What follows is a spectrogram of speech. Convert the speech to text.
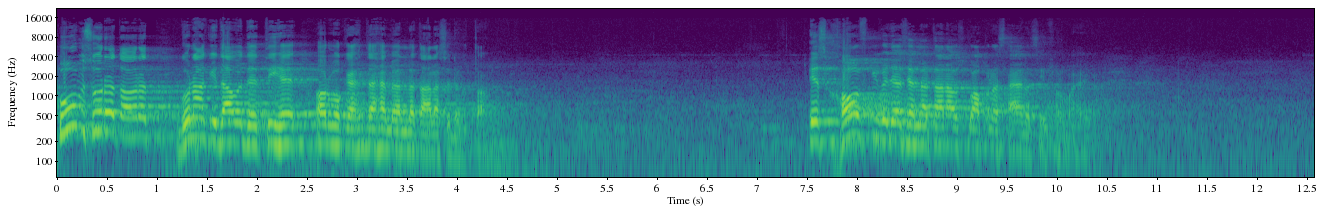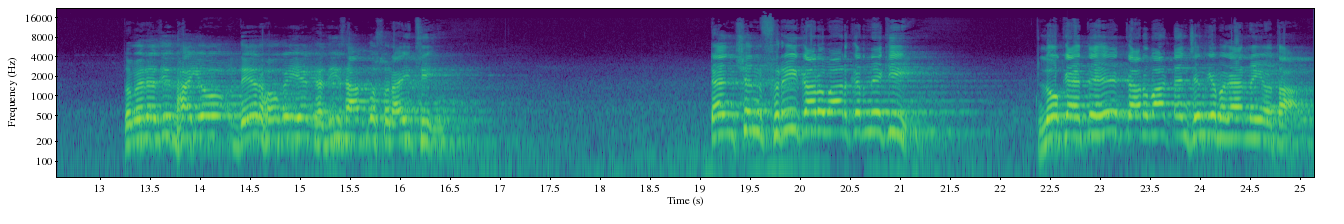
خوبصورت عورت گناہ کی دعوت دیتی ہے اور وہ کہتا ہے، میں اللہ تعالیٰ سے ڈرتا ہوں۔ اس خوف کی وجہ سے اللہ تعالیٰ اس کو اپنا سایہ نصیب فرمائے گا۔ تو میرے عزیز بھائیوں دیر ہو گئی، ایک حدیث آپ کو سنائی تھی۔ ٹینشن فری کاروبار کرنے کی۔ لوگ کہتے ہیں، کاروبار ٹینشن کے بغیر نہیں ہوتا۔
